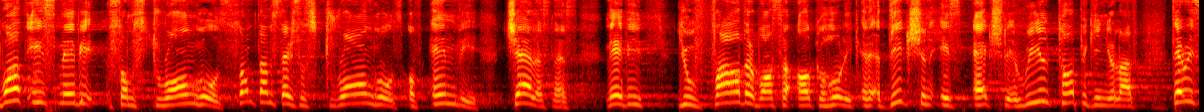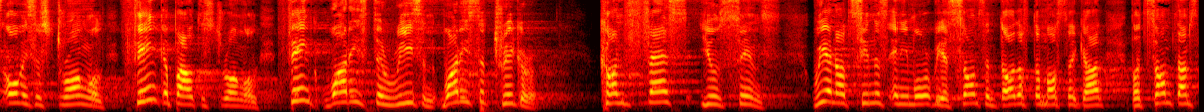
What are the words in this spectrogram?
What is maybe some strongholds? Sometimes there's a strongholds of envy, jealousness. Maybe your father was an alcoholic and addiction is actually a real topic in your life. There is always a stronghold. Think about the stronghold. Think what is the reason? What is the trigger? Confess your sins. We are not sinners anymore. We are sons and daughters of the Most High God. But sometimes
